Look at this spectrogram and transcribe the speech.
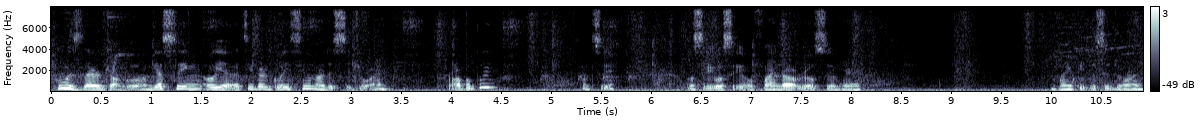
Who is their jungle? I'm guessing. Oh, yeah, it's either Glaceon or Decidueye. Probably? Let's see. We'll see, we'll see. We'll find out real soon here. Might be the Decidueye.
